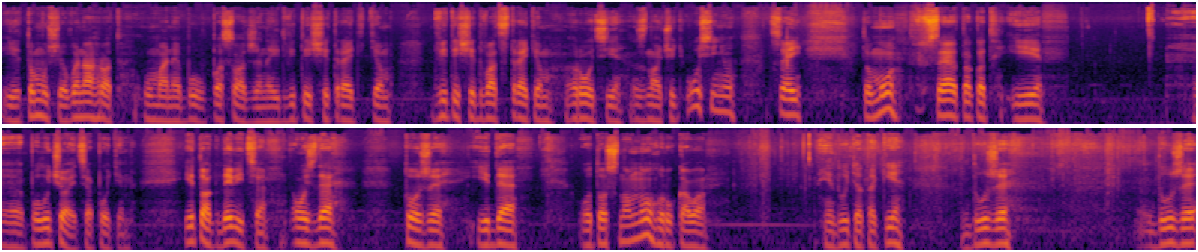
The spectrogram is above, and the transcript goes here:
І тому що виноград у мене був посаджений у 2003, 2023 році, значить, осінню цей. Тому все так от і е, потім. І так, дивіться, ось де теж йде от основного рукава, йдуть отакі дуже, дуже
